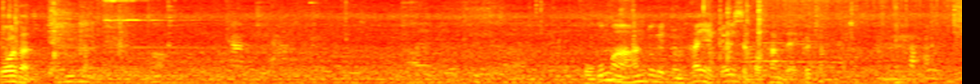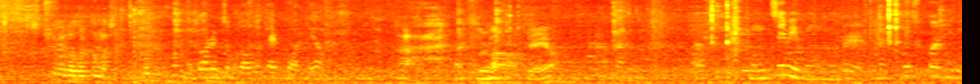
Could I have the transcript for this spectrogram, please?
구워서 줄게 고구마 한두 개 좀 사이에 껴있을 법한데 그쵸? 이거를 좀 넣어도 될 것 같아요. 아, 물만 필요해요? 동치미 국물을 한 3숟갈 정도,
